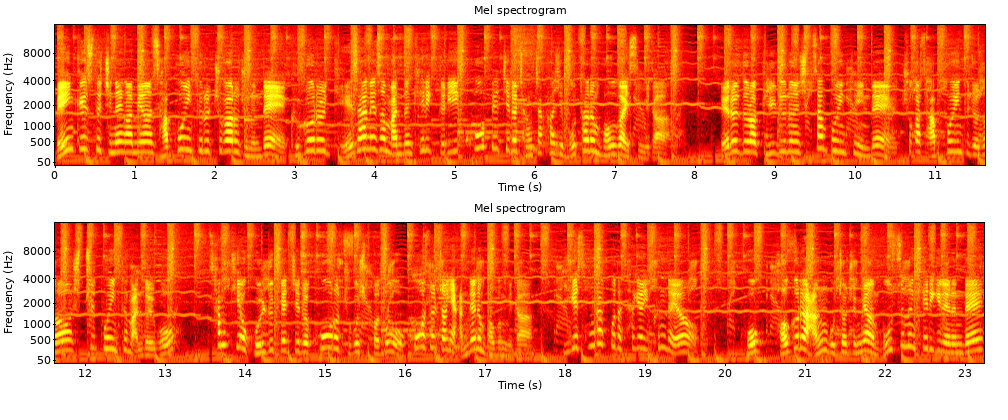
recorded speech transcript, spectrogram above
메인 퀘스트 진행하면 4포인트를 추가로 주는데 그거를 계산해서 만든 캐릭들이 코어 배지를 장착하지 못하는 버그가 있습니다. 예를 들어 빌드는 13포인트인데 추가 4포인트 줘서 17포인트 만들고 3티어 골드 배지를 코어로 주고 싶어도 코어 설정이 안 되는 버그입니다. 이게 생각보다 타격이 큰데요. 고, 버그를 안 고쳐주면 못 쓰는 캐릭이 되는데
